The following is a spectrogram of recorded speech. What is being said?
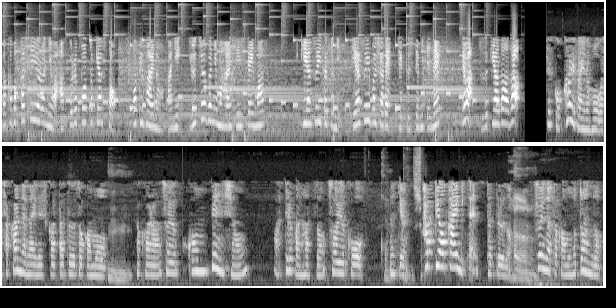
バカバカしい夜には Apple Podcast、Spotify の他に YouTube にも配信しています。聞きやすい時に聞きやすい場所でチェックしてみてね。では、続きをどうぞ。結構海外の方が盛んじゃないですか、タトゥーとかもう。んうんだから、そういうコンペンション合ってるかな、発音。そういうこう、なんていう発表会みたいな、タトゥーの。そういうのとかもほとんど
